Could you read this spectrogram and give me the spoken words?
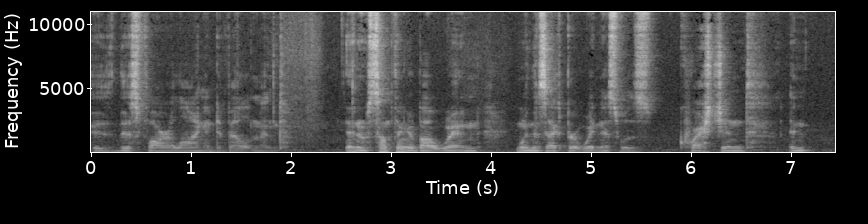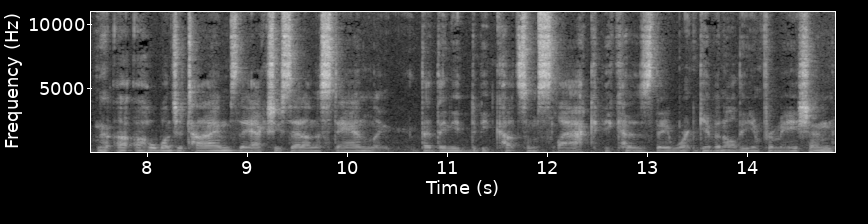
is this far along in development. And it was something about when when this expert witness was questioned in a, a whole bunch of times, they actually said on the stand like that they needed to be cut some slack because they weren't given all the information,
